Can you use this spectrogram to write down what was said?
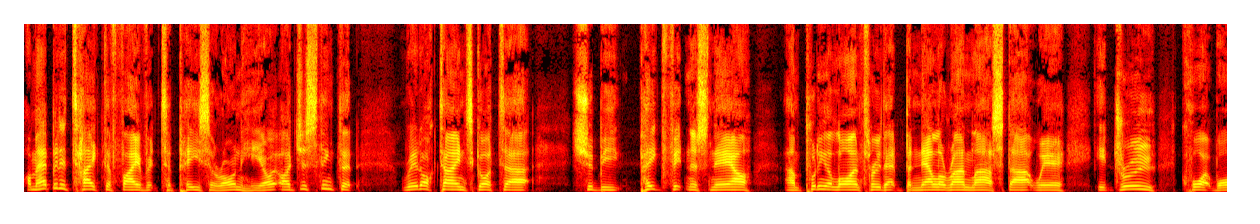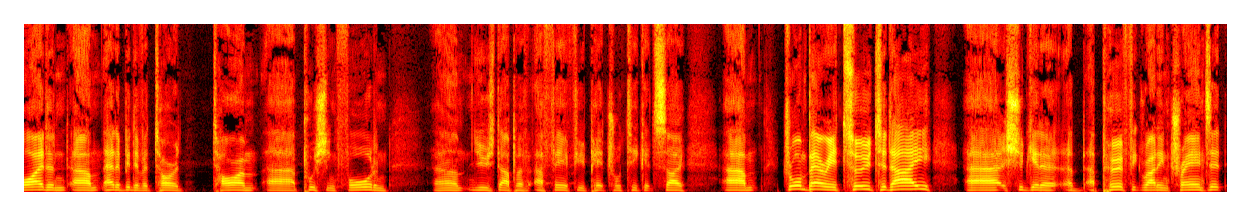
I'm happy to take the favourite to Pisa on here. I, I just think that Red Octane's got uh, should be peak fitness now. Um, putting a line through that Benalla run last start where it drew quite wide and um, had a bit of a torrid time uh, pushing forward and um, used up a, a fair few petrol tickets. So um, drawn barrier two today uh, should get a, a, a perfect run in transit.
